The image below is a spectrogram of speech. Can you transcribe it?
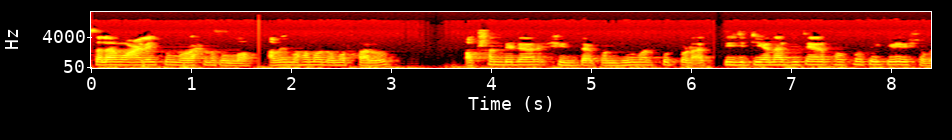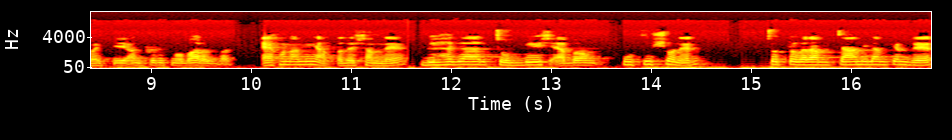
আসসালামু আলাইকুম রহমতুল্লাহ। আমি মোহাম্মদ ওমর ফারুক, অপশন ডিলার সিজদা, consumer, food product TGT energy channel পক্ষ থেকে সবাইকে আন্তরিক মোবারকবাদ। এখন আমি আপনাদের সামনে দুই হাজার চব্বিশ এবং পঁচিশ সনের চট্টগ্রাম চা নিলাম কেন্দ্রের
